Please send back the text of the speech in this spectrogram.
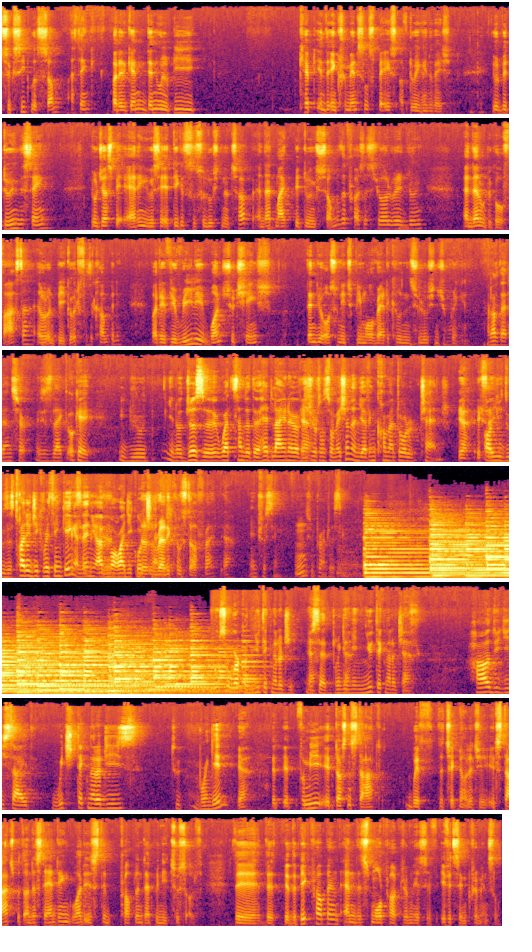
succeed with some, I think, but again, then we'll be kept in the incremental space of doing innovation. You'll be doing the same. You'll just be adding, you could say, a digital solution on top, and that might be doing some of the process you're already doing, and that will be go faster. It will be good for the company. But if you really want to change, then you also need to be more radical in the solutions you bring in. I love that answer. It's like, okay, you you know just uh, what's under the headliner of Yeah. digital transformation, and you have incremental change, Yeah, exactly. or you do the strategic rethinking, and then you have Yeah. more radical the change. radical stuff, right? Yeah. Interesting, Hmm? super interesting. Work on new technology. You Yeah. said bringing in new technologies. How do you decide which technologies to bring in? Yeah. It, it, for me, it doesn't start with the technology. It starts with understanding what is the problem that we need to solve. The, the, the big problem and the small problem is if, if it's incremental.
